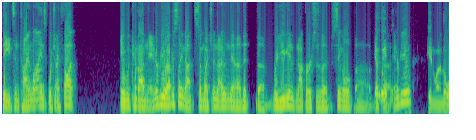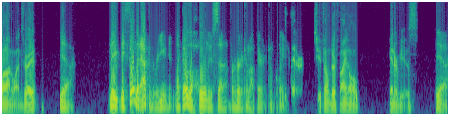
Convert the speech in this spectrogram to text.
dates and timelines, which I thought it would come out in an interview. Obviously, not so much in uh, the the reunion, not versus a single uh, Yeah, uh, interview. In one of the one on ones, right? Yeah, and they they filmed it after the reunion. Like that was a whole new setup for her to come out there and come clean. She filmed her final interviews. Yeah,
